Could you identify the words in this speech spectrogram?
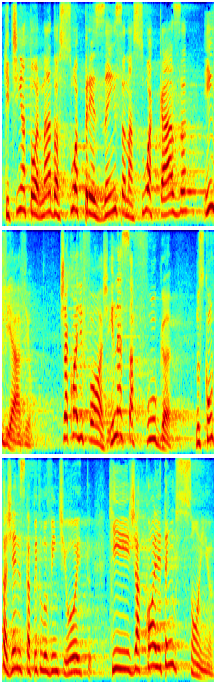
que tinha tornado a sua presença na sua casa inviável. Jacó ele foge, e nessa fuga, nos conta Gênesis capítulo 28, que Jacó ele tem um sonho.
